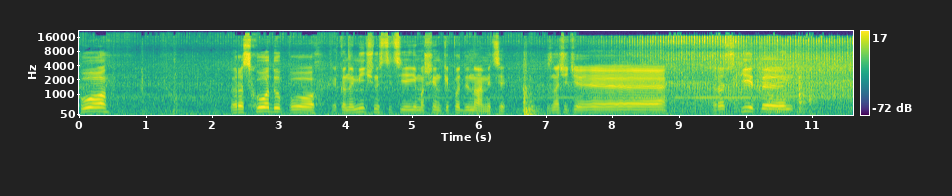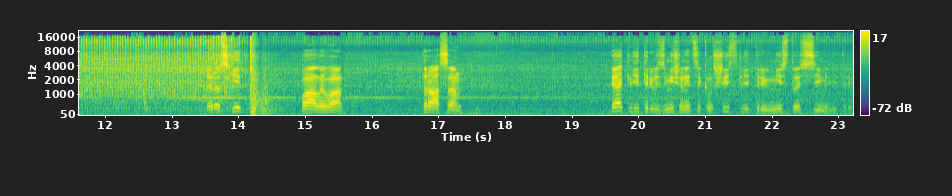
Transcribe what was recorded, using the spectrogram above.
по розходу, по економічності цієї машинки, по динаміці. Значить, е- розхід, е- розхід палива, траса 5 літрів, змішаний цикл 6 літрів, місто 7 літрів.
